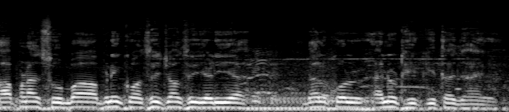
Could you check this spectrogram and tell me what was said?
ਆਪਣਾ ਸੂਬਾ, ਆਪਣੀ ਕੌਂਸਟੀਚੁਐਂਸੀ ਜਿਹੜੀ ਹੈ, ਬਿਲਕੁਲ ਇਹਨੂੰ ਠੀਕ ਕੀਤਾ ਜਾਏਗਾ।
